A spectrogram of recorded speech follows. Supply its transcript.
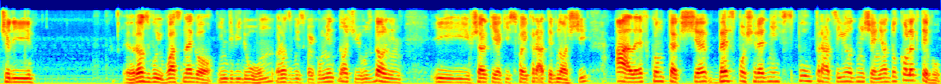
czyli rozwój własnego indywiduum, rozwój swoich umiejętności, uzdolnień i wszelkiej jakiejś swojej kreatywności, ale w kontekście bezpośredniej współpracy i odniesienia do kolektywu.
